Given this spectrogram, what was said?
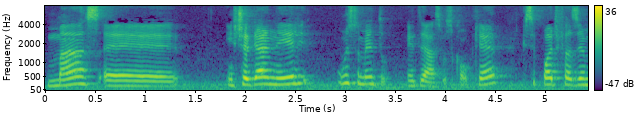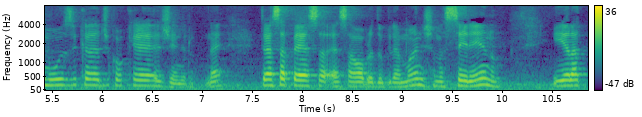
mas é, enxergar nele um instrumento, entre aspas, qualquer, que se pode fazer música de qualquer gênero. Né? Então essa peça, essa obra do Gramani, chama Sereno, e ela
